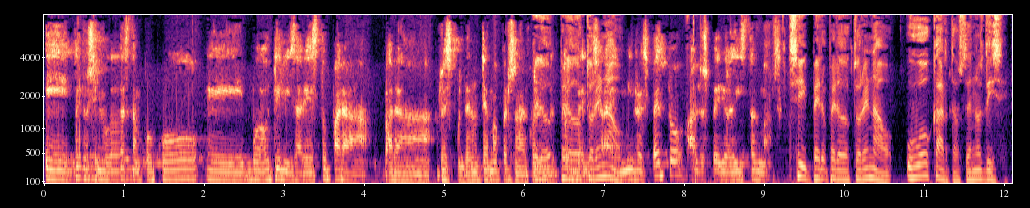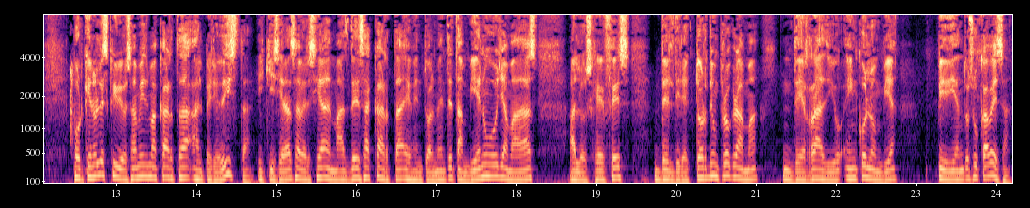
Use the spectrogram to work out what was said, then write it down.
eh, pero sin dudas tampoco eh, voy a utilizar esto para, para responder un tema personal con pero, el doctor, pero, doctor Henao, Mi respeto a los periodistas más. Sí, pero, pero doctor Henao, hubo carta, usted nos dice. ¿Por qué no le escribió esa misma carta al periodista? Y quisiera saber si además de esa carta, eventualmente también hubo llamadas a los jefes del director de un programa de radio en Colombia pidiendo su cabeza.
